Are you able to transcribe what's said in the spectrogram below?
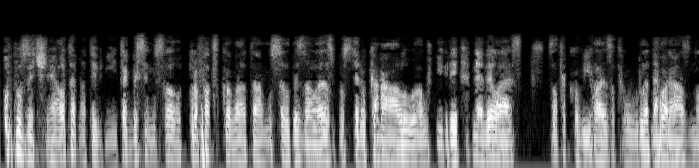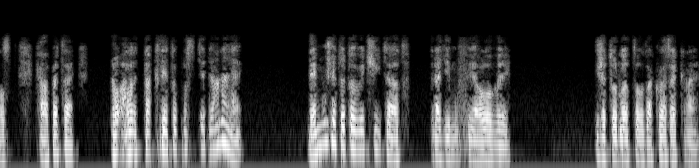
opozičně, alternativní, tak by si musel profackovat a musel by zalézt prostě do kanálu a už nikdy nevylézt za takovýhle, za takovouhle nehoráznost. Chápete? No ale tak je to prostě dané. Nemůžete to vyčítat Radimu Fialovi, že tohle to takhle řekne.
